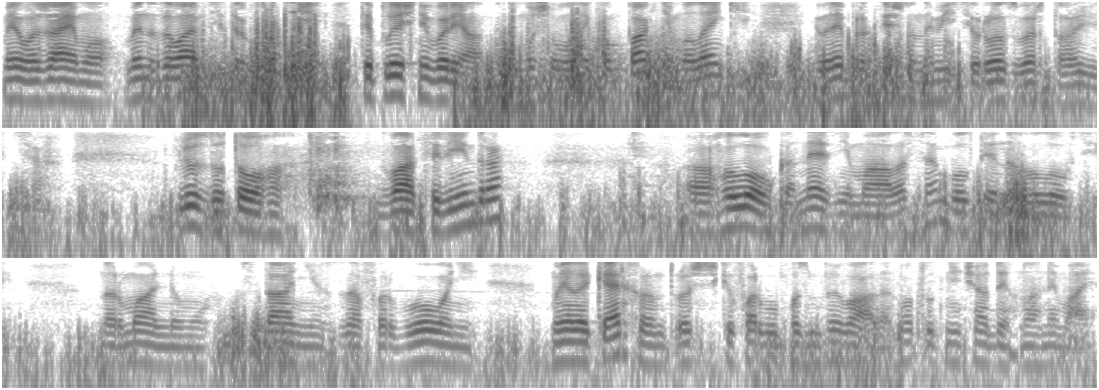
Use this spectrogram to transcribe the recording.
Ми вважаємо, ми називаємо ці тракторці тепличний варіант, тому що вони компактні, маленькі і вони практично на місці розвертаються. Плюс до того два циліндра. Головка не знімалася, болти на головці в нормальному стані, зафарбовані. Мили керхером, трошечки фарбу позбивали, ну тут нічого дивного немає.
